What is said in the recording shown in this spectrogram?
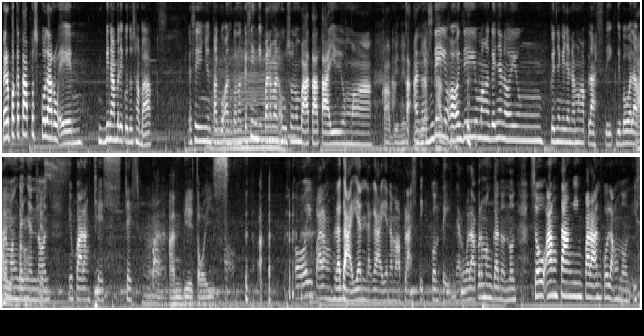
pero pagkatapos ko laruin, binabalik ko dun sa box. Kasi yun yung taguan ko nun. Kasi hindi pa naman uso nung bata tayo yung mga Cabinet. ka, ano, hindi cabinet. yung oh, hindi yung mga ganyan no, yung ganyan-ganyan na mga plastic, 'di ba? Wala pa Ah, namang ganyan noon. Yung parang chess, chess pa. Ah, Andy Toys. Oo, yung parang lagayan, lagayan ng mga plastic container. Wala pa namang ganun nun. So, ang tanging paraan ko lang nun is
